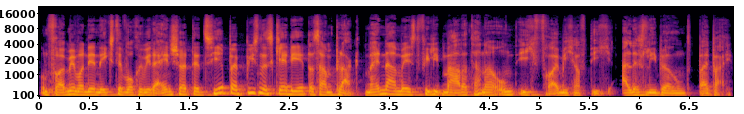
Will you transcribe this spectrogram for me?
und freue mich, wenn ihr nächste Woche wieder einschaltet hier bei Business Gladiators Unplugged. Mein Name ist Philipp Maratana und ich freue mich auf dich. Alles Liebe und bye bye.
